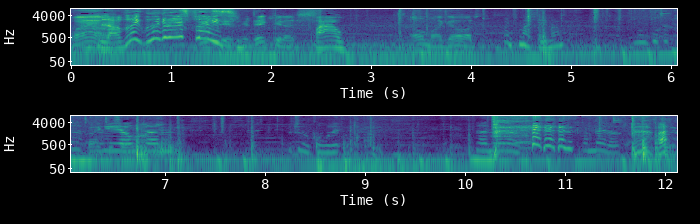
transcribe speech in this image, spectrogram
Wow. Lovely. Look at this place. This place. is ridiculous. Wow. Oh my god. What's my do, man? Thank you so old, much. um, what do we call it? No, no, no. One.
